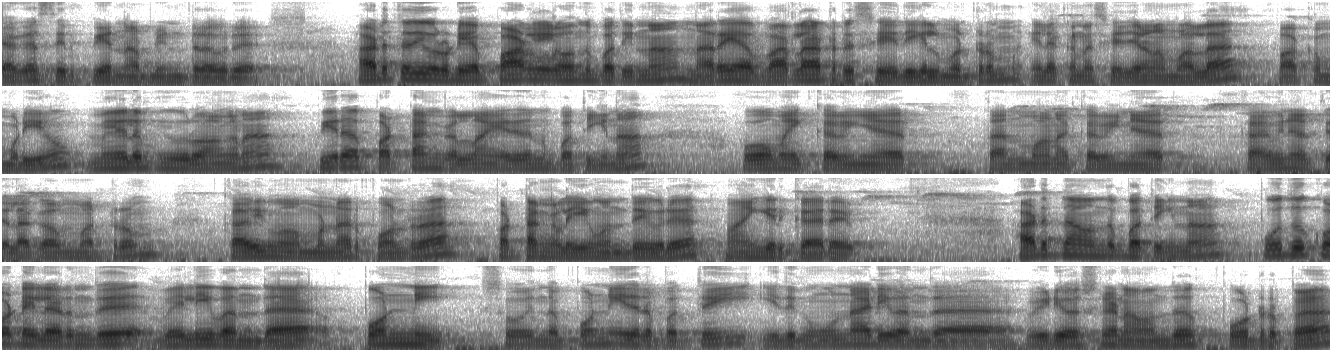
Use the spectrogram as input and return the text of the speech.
ஜெகசிற்பியன் அப்படின்றவர். அடுத்தது இவருடைய பாடல்கள் வந்து பார்த்திங்கன்னா நிறைய வரலாற்று செய்திகள் மற்றும் இலக்கண செய்திகள் நம்மளால் பார்க்க முடியும். மேலும் இவர் வாங்கின பிற பட்டங்கள்லாம் எதுன்னு பார்த்தீங்கன்னா ஓமை கவிஞர் தன்மான கவிஞர் கவிஞர் திலகம் மற்றும் கவி மாமன்னர் போன்ற பட்டங்களையும் வந்து இவர் வாங்கியிருக்காரு. அடுத்தா வந்து பார்த்திங்கன்னா புதுக்கோட்டையிலேருந்து வெளிவந்த பொன்னி. ஸோ இந்த பொன்னி இதில் பற்றி இதுக்கு முன்னாடி வந்த வீடியோஸில் நான் வந்து போட்டிருப்பேன்.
